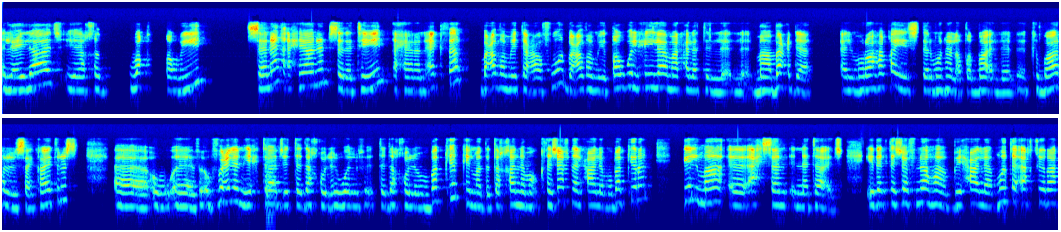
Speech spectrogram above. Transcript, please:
العلاج ياخذ وقت طويل سنة أحيانا سنتين أحيانا أكثر. بعضهم يتعافون بعضهم يطول. إلى مرحلة ما بعد المراهقة يستلمونها الأطباء الكبار السايكايترست آه، آه، وفعلا يحتاج التدخل هو التدخل المبكر. كل ما تدخلنا اكتشفنا الحالة مبكرا كل ما آه، أحسن النتائج. إذا اكتشفناها بحالة متأخرة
